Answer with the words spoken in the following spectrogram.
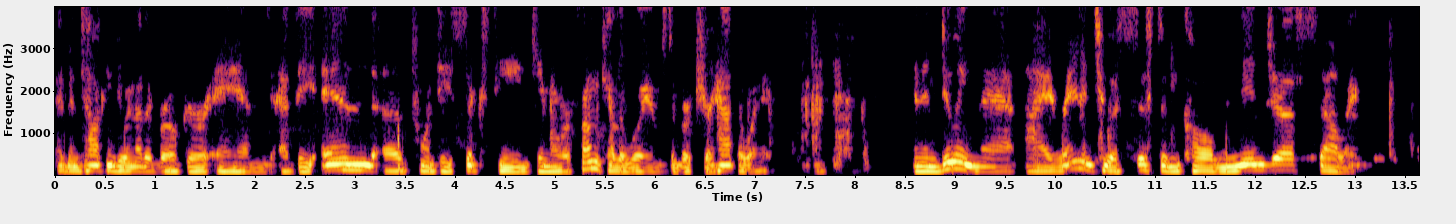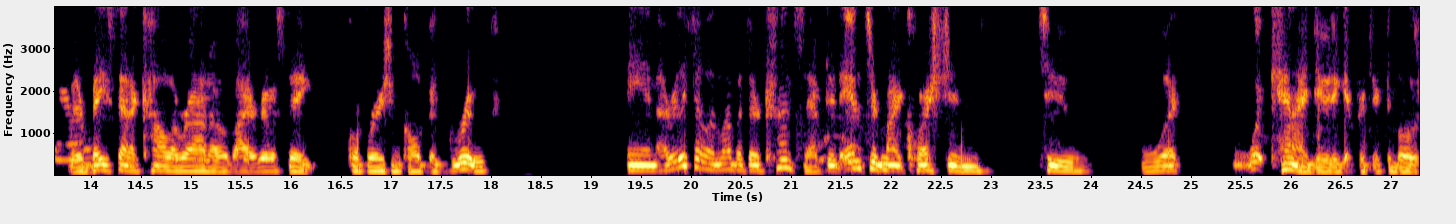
had been talking to another broker, and at the end of 2016, came over from Keller Williams to Berkshire Hathaway. And in doing that, I ran into a system called Ninja Selling. They're based out of Colorado by a real estate corporation called The Group. And I really fell in love with their concept. It answered my question to what what can I do to get predictable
